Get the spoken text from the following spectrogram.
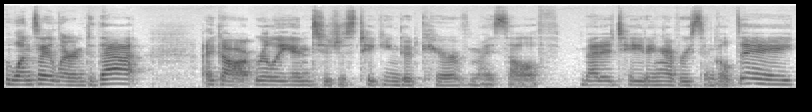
once I learned that, I got really into just taking good care of myself, meditating every single day,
